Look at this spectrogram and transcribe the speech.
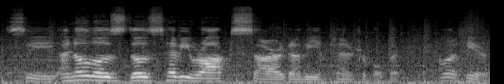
Let's see, I know those those heavy rocks are gonna be impenetrable, but how about here?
